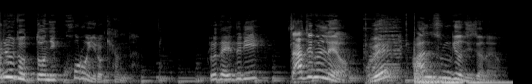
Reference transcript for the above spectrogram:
사료 줬더니 코로 이렇게 한다. 그러다 애들이 짜증을 내요. 왜? 안 숨겨지잖아요.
